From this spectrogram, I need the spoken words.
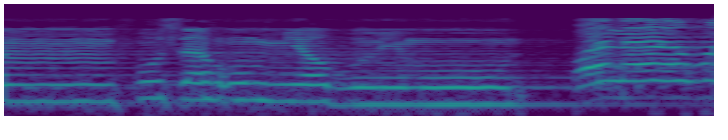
أنفسهم يظلمون. وما ظلمهم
